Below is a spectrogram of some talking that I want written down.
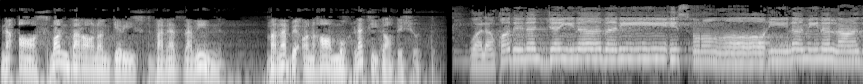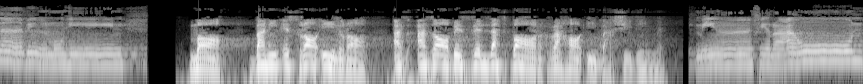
نه آسمان بر آنان گریست و نه زمین و نه به آنها مهلتی داده شد. ولقد نجینا بنی اسرائیل من العذاب المهین. ما بنی اسرائیل را از عذاب ذلتبار رهایی بخشیدیم. من فرعون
